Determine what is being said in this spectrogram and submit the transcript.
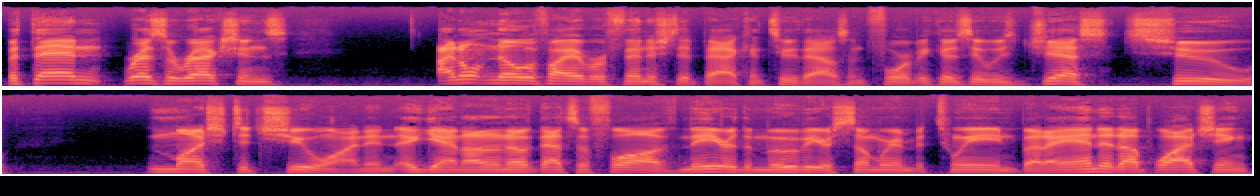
But then Resurrections, I don't know if I ever finished it back in 2004 because it was just too much to chew on. And again, I don't know if that's a flaw of me or the movie or somewhere in between, but I ended up watching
